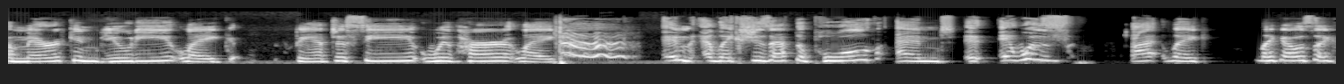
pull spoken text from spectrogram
American Beauty like fantasy with her, like, and, and like she's at the pool, and it, it was I like like I was like,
